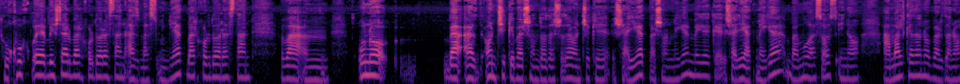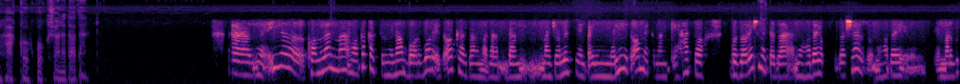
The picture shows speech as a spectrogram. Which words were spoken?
حقوق بیشتر برخوردار هستند از مسئولیت برخوردار هستند و اونو به از آنچه که برشان داده شده آنچه که شریعت برشان میگه میگه که شریعت میگه به مو اساس اینا عمل کردن و بر حق و حقوقشان دادن. این کاملا من موافق هستم. اینا بار بار ادعا کردن و در, مجالس بین المللی ادعا می‌کنن که حتی گزارش میده به نهادهای بشر و نهادهای مربوط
